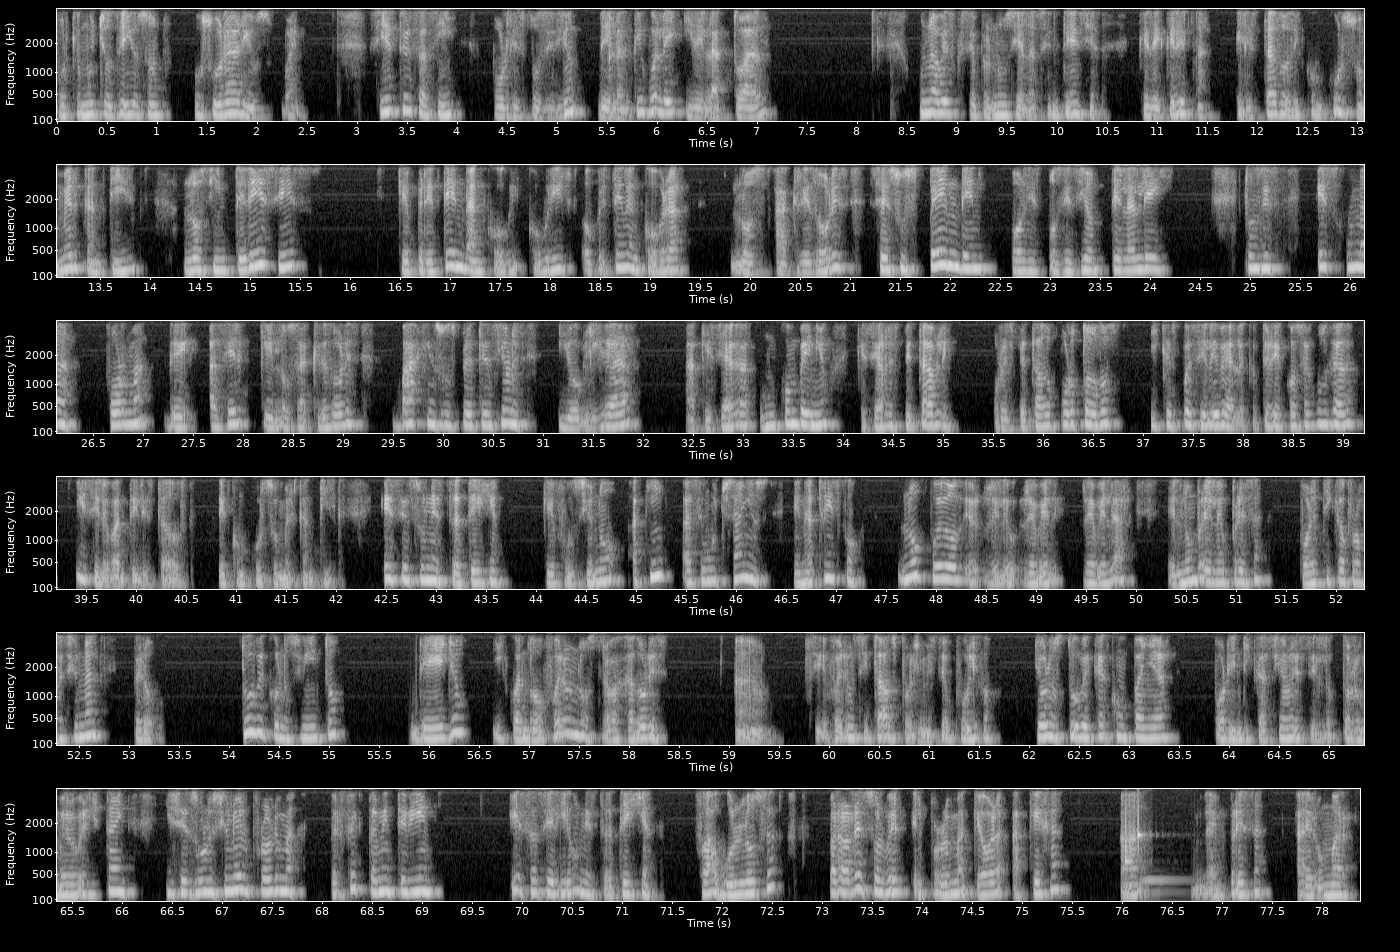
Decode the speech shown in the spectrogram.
porque muchos de ellos son usurarios. Bueno, si esto es así, por disposición de la antigua ley y de la actual, una vez que se pronuncia la sentencia que decreta el estado de concurso mercantil, los intereses que pretendan cubrir o pretendan cobrar los acreedores se suspenden por disposición de la ley. Entonces, es una forma de hacer que los acreedores bajen sus pretensiones y obligar a que se haga un convenio que sea respetable o respetado por todos y que después se eleve a la categoría de cosa juzgada y se levante el estado de concurso mercantil. Esa es una estrategia que funcionó aquí hace muchos años, en Atlisco. No puedo revelar el nombre de la empresa por ética profesional, pero tuve conocimiento de ello y cuando fueron los trabajadores, uh, fueron citados por el Ministerio Público, yo los tuve que acompañar por indicaciones del doctor Romero Beristain y se solucionó el problema perfectamente bien. Esa sería una estrategia fabulosa para resolver el problema que ahora aqueja a la empresa Aeromar,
